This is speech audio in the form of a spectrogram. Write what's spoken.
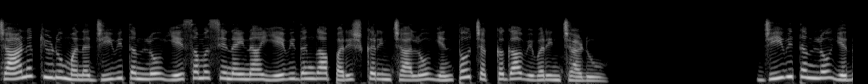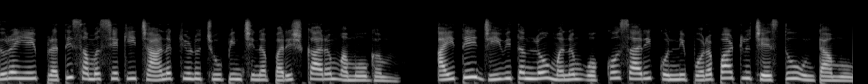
చాణక్యుడు మన జీవితంలో ఏ సమస్యనైనా ఏ విధంగా పరిష్కరించాలో ఎంతో చక్కగా వివరించాడు. జీవితంలో ఎదురయ్యే ప్రతి సమస్యకి చాణక్యుడు చూపించిన పరిష్కారం అమోఘం. అయితే జీవితంలో మనం ఒక్కోసారి కొన్ని పొరపాట్లు చేస్తూ ఉంటాము.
